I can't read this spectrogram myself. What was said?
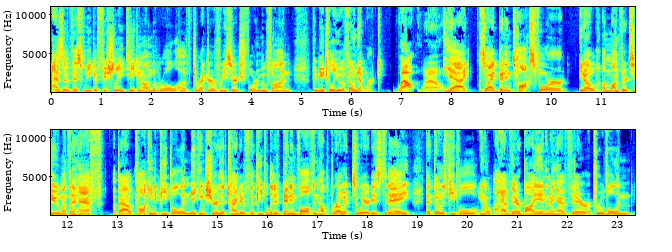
as of this week, officially taken on the role of Director of Research for MUFON, the Mutual UFO Network. Wow. Wow. Yeah, I, so I'd been in talks for, you know, a month or two, month and a half about talking to people and making sure that kind of the people that have been involved and helped grow it to where it is today, that those people, you know, I have their buy-in and I have their approval and,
